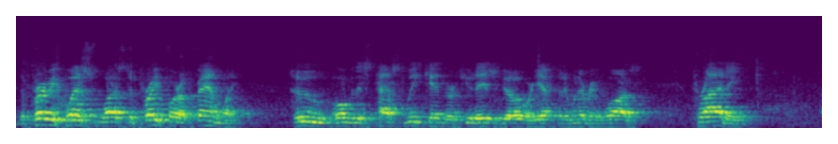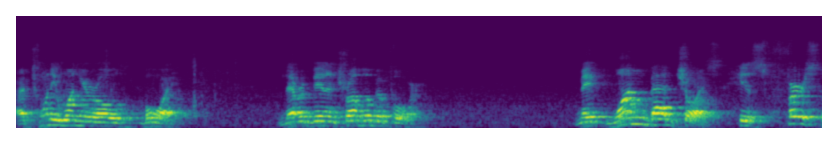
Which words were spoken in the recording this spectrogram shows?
The prayer request was to pray for a family who, over this past weekend or a few days ago or yesterday, whenever it was, Friday, a 21 year old boy, never been in trouble before, made one bad choice. His first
